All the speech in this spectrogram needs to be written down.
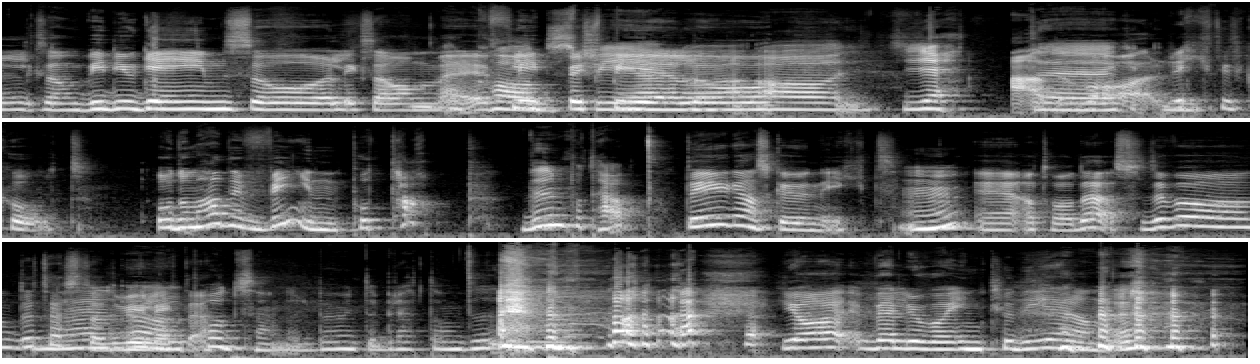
liksom, videogames och liksom och eh, flipperspel och... Ja, jätte... Ja, det var riktigt coolt. Och de hade vin på tapp. Vin på tapp. Det är ju ganska unikt mm. eh, att ha det. Så det, var, det testade Nej, vi lite. Nej, du behöver inte berätta om vin. jag väljer att vara inkluderande.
